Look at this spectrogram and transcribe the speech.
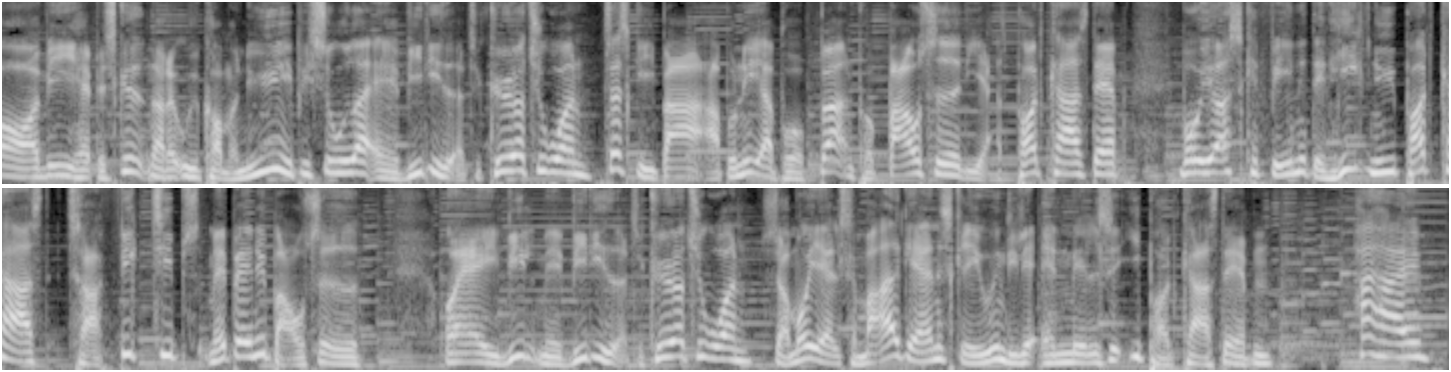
Og vil I have besked, når der udkommer nye episoder af Vittigheder til køreturen, så skal I bare abonnere på Børn på bagsædet i jeres podcast-app, hvor I også kan finde den helt nye podcast Trafiktips med Benny Bagsæde. Og er I vild med Vittigheder til køreturen, så må I altså meget gerne skrive en lille anmeldelse i podcast-appen. Hej hej!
